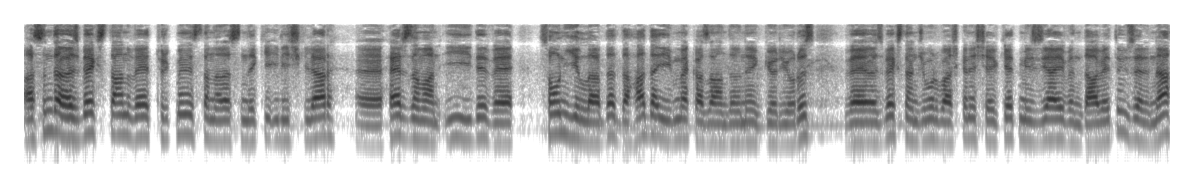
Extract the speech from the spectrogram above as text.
Aslında Özbekistan ve Türkmenistan arasındaki ilişkiler e, her zaman iyiydi ve son yıllarda daha da ivme kazandığını görüyoruz. Ve Özbekistan Cumhurbaşkanı Şevket Mirziyoyev'in daveti üzerine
